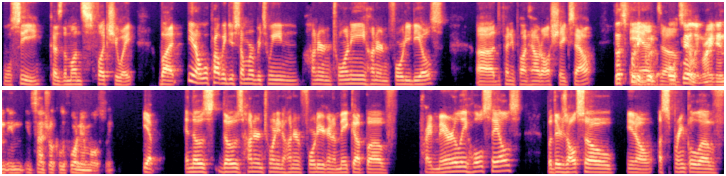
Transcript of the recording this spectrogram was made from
we'll see because the months fluctuate, but you know, we'll probably do somewhere between 120, 140 deals, uh, depending upon how it all shakes out. That's pretty and, good um, wholesaling, right? In, in, in Central California mostly. Yep. And those, those 120 to 140 are going to make up of primarily wholesales, but there's also, you know, a sprinkle of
